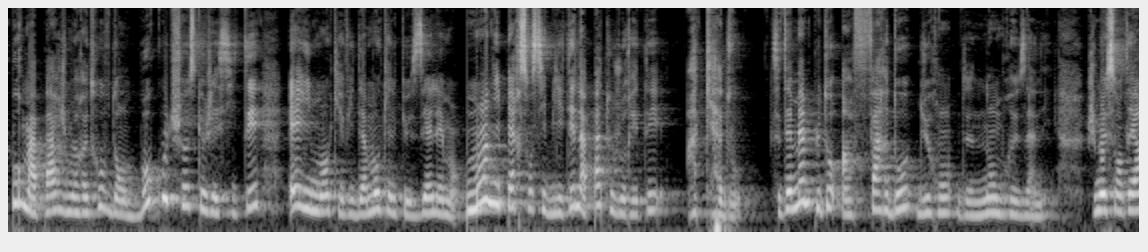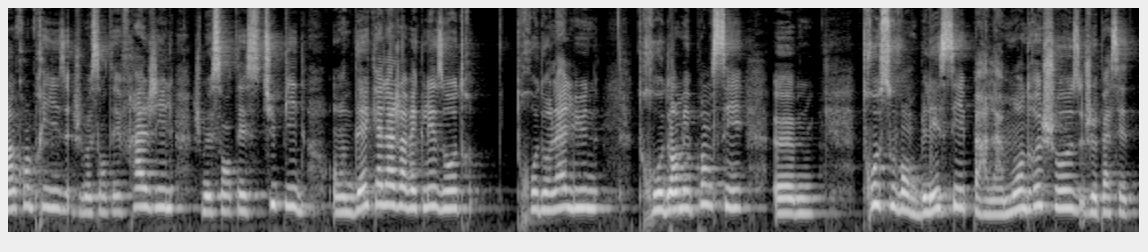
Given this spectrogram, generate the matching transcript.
Pour ma part, je me retrouve dans beaucoup de choses que j'ai citées et il manque évidemment quelques éléments. Mon hypersensibilité n'a pas toujours été un cadeau. C'était même plutôt un fardeau durant de nombreuses années. Je me sentais incomprise, je me sentais fragile, je me sentais stupide, en décalage avec les autres, trop dans la lune, trop dans mes pensées, euh, trop souvent blessée par la moindre chose, je passais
